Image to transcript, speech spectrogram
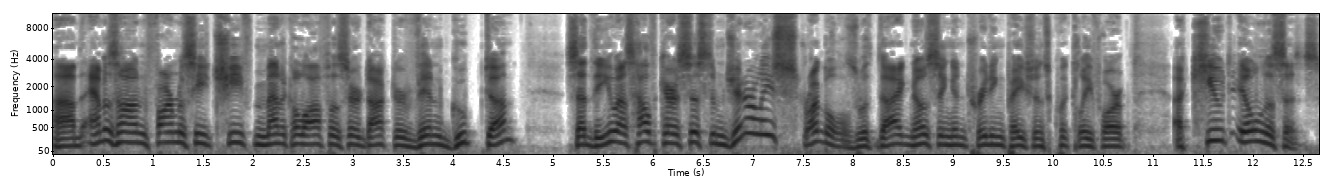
Um, Amazon Pharmacy Chief Medical Officer Dr. Vin Gupta said the U.S. healthcare system generally struggles with diagnosing and treating patients quickly for acute illnesses.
